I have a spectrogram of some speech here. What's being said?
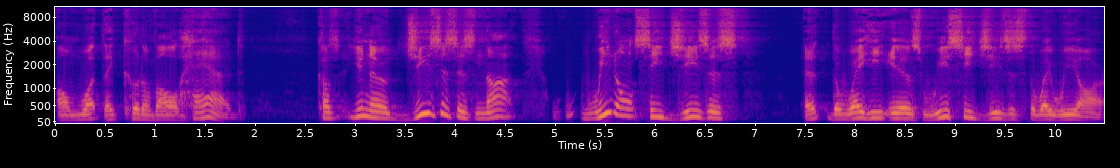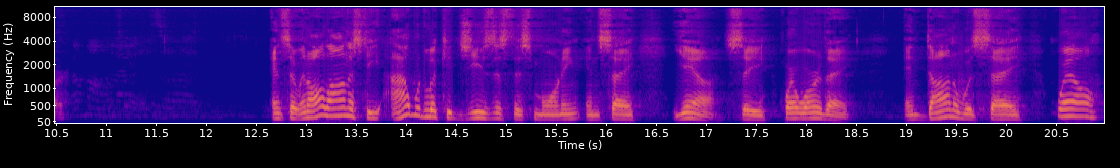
on what they could have all had. Because, you know, Jesus is not, we don't see Jesus the way he is, we see Jesus the way we are. And so, in all honesty, I would look at Jesus this morning and say, Yeah, see, where were they? And Donna would say, Well,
